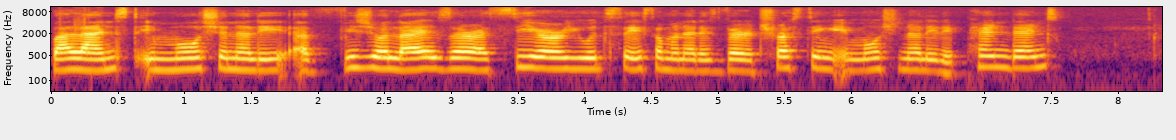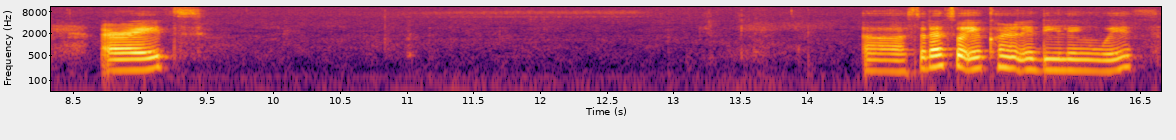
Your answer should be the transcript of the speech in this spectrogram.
balanced emotionally. A visualizer, a seer, you would say. Someone that is very trusting, emotionally dependent. All right. Uh, so that's what you're currently dealing with.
